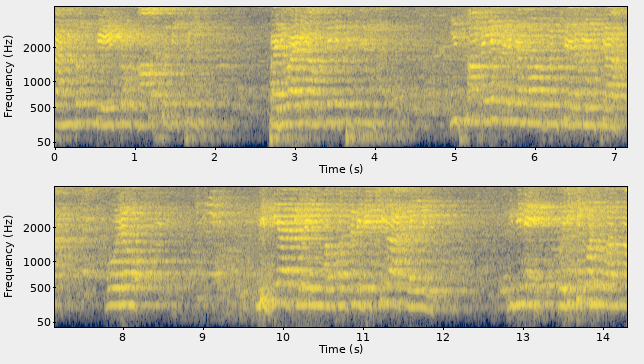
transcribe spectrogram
കണ്ടും കേട്ടും ആസ്വദിച്ചും പരിപാടി അവതരിപ്പിച്ചും ഈ സമയം വരെ ഞങ്ങളോടൊപ്പം ചെലവഴിച്ച ഓരോ വിദ്യാർത്ഥികളെയും അതുപോലെ തന്നെ രക്ഷിതാക്കളെയും ഇതിനെ ഒരുക്കിക്കൊണ്ടുവന്ന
